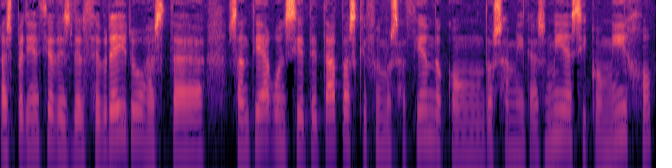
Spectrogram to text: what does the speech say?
la experiencia desde el Cebreiro hasta Santiago en siete etapas que fuimos haciendo con dos amigas mías y con mi hijo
